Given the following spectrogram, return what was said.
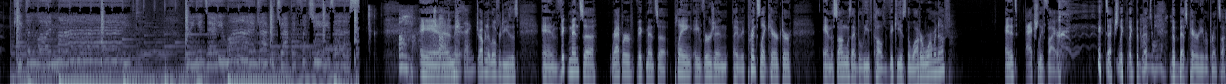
Keep the Lord in mind. When you're dirty wine, drop it, drop it for Jesus. oh my god and amazing dropping it low for Jesus, and Vic Mensa, rapper Vic Mensa, playing a version of a Prince-like character, and the song was, I believe, called "Vicky Is the Water Warm Enough," and it's actually fire. it's actually like the best, man. the best parody of a Prince song.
